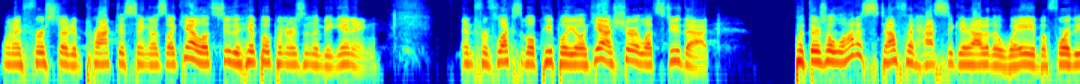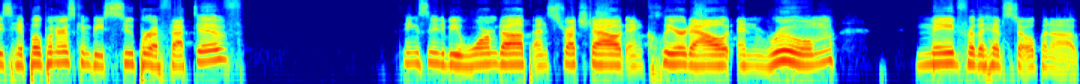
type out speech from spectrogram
when I first started practicing, I was like, yeah, let's do the hip openers in the beginning. And for flexible people, you're like, yeah, sure, let's do that. But there's a lot of stuff that has to get out of the way before these hip openers can be super effective. Things need to be warmed up and stretched out and cleared out and room made for the hips to open up.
